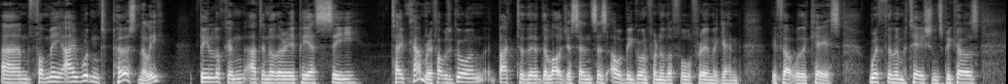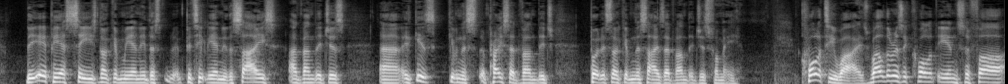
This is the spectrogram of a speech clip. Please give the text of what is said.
And for me, I wouldn't personally be looking at another APS-C type camera. If I was going back to the, the larger sensors, I would be going for another full frame again, if that were the case, with the limitations, because the APS-C is not giving me any of the, particularly any of the size advantages. Uh, it is giving us a price advantage, but it's not giving the size advantages for me. Quality wise, well, there is a quality insofar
